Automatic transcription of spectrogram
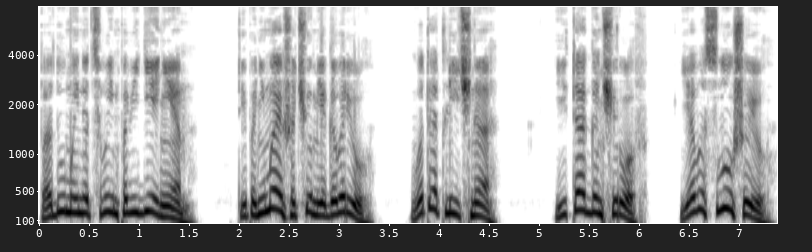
Подумай над своим поведением. Ты понимаешь, о чем я говорю? Вот отлично. Итак, Гончаров, я вас слушаю».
